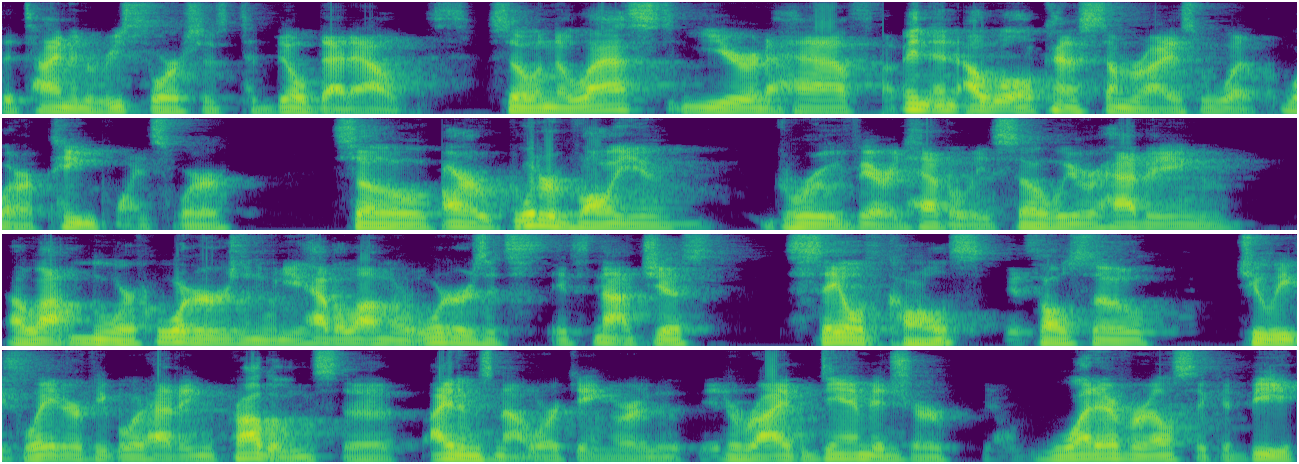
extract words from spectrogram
the time and resources to build that out. So in the last year and a half, and, and I will kind of summarize what, what our pain points were. So our order volume grew very heavily. So we were having a lot more orders. And when you have a lot more orders, it's it's not just sales calls. It's also two weeks later, people are having problems, the item's not working, or it arrived damaged, or you know, whatever else it could be.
